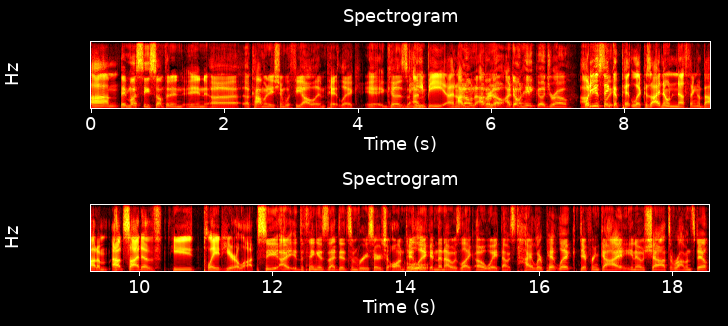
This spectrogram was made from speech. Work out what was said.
Um, they must see something in, in uh, a combination with Fiala and Pitlick because maybe I don't. I don't I don't know. I don't hate Gaudreau. What do you think of Pitlick? Because I know nothing about him outside of he played here a lot. See, I the thing is, I did some research on Pitlick, Ooh. and then I was like, "Oh wait, that was Tyler Pitlick, different guy." You know, shout out to Robbinsdale.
